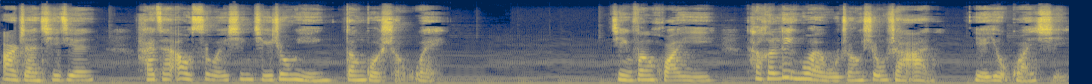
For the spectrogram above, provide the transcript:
二战期间还在奥斯维辛集中营当过守卫。警方怀疑他和另外武装凶杀案也有关系。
